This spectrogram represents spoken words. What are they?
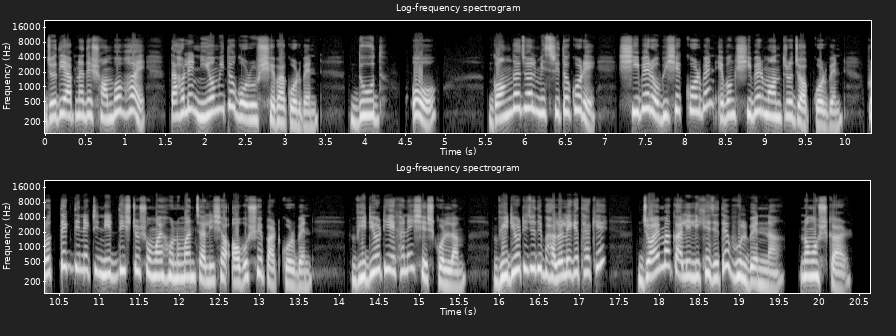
যদি আপনাদের সম্ভব হয়, তাহলে নিয়মিত গরুর সেবা করবেন। দুধ ও গঙ্গা জল মিশ্রিত করে শিবের অভিষেক করবেন এবং শিবের মন্ত্র জপ করবেন। প্রত্যেক দিন একটি নির্দিষ্ট সময় হনুমান চালিসা অবশ্যই পাঠ করবেন। ভিডিওটি এখানেই শেষ করলাম। ভিডিওটি যদি ভালো লেগে থাকে, জয় মা কালী লিখে যেতে ভুলবেন না। নমস্কার।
